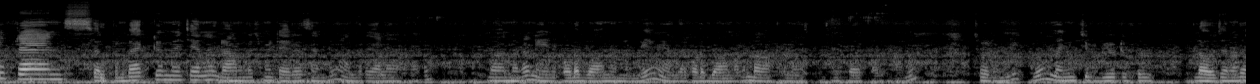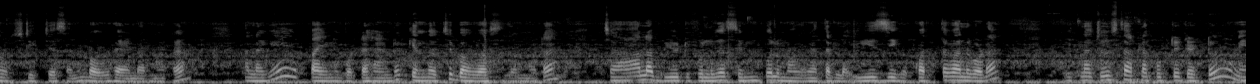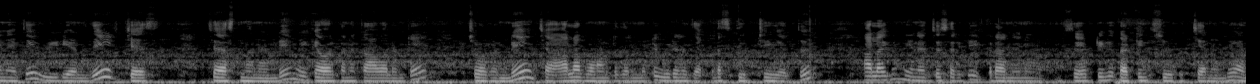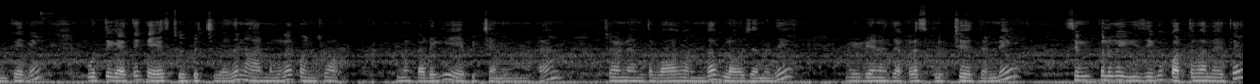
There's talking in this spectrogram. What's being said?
Hi friends welcome back to my channel Ramalakshmi tailors అండి. అందరూ ఎలా ఉన్నారు? బాగున్నారా? నేను కూడా బాగున్నానండి. మీ అందరు కూడా బాగున్నాను బాగుంటుంది ఆసుపత్రి కోరుకుంటున్నాను చూడండి ఇప్పుడు మంచి బ్యూటిఫుల్ బ్లౌజ్ అనేది ఒకటి స్టిచ్ చేశాను బౌ హ్యాండ్ అనమాట అలాగే పైన బుట్ట హ్యాండ్ కింద వచ్చి బౌ వస్తుంది అనమాట చాలా బ్యూటిఫుల్గా సింపుల్ మెథడ్లో ఈజీగా కొత్త వాళ్ళు కూడా ఇట్లా చూస్తే అట్లా కుట్టేటట్టు నేనైతే వీడియో అనేది చేస్ చేస్తున్నానండి. మీకు ఎవరికైనా కావాలంటే చూడండి. చాలా బాగుంటుంది అనమాట వీడియోని ఎక్కడ స్కిప్ చేయొద్దు. అలాగే నేను వచ్చేసరికి ఇక్కడ నేను సేఫ్టీగా కట్టించి చూపించానండి. అంతేనే పూర్తిగా అయితే కేసు చూపించలేదు. నార్మల్గా కొంచెం కడిగి అడిగి వేయించాను అనమాట చూడండి ఎంత బాగా ఉందో బ్లౌజ్ అనేది. వీడియో అనేది ఎక్కడ స్క్లిప్ చేయొద్దండి. సింపుల్గా ఈజీగా కొత్త వాళ్ళు అయితే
